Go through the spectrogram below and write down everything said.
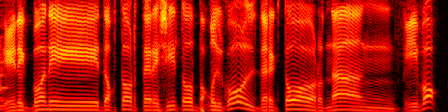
Kinig po ni Dr. Teresito Bakulkol, Direktor ng FIVOX.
